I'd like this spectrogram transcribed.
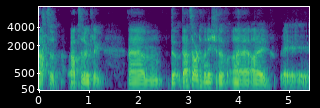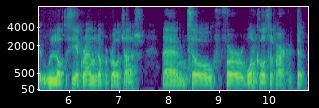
absolutely. Um, the, that sort of initiative, uh, I uh, would love to see a ground up approach on it. Um, so, for one coastal partnership,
